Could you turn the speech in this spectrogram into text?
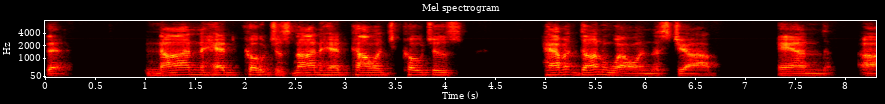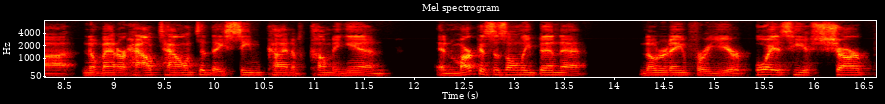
that non-head coaches, non-head college coaches haven't done well in this job. And uh, no matter how talented they seem kind of coming in, and Marcus has only been at Notre Dame for a year. Boy, is he a sharp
